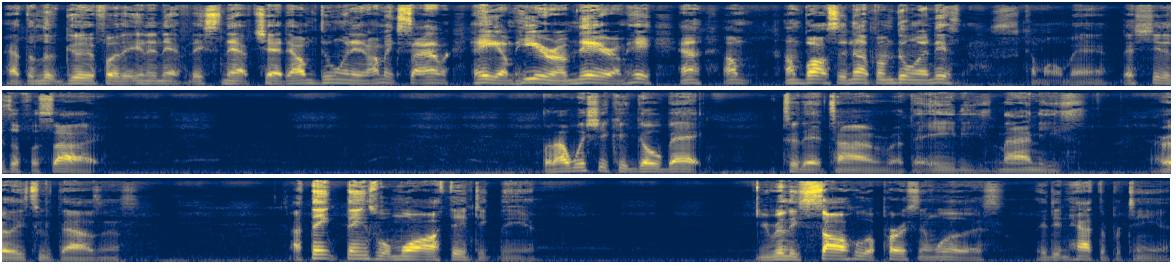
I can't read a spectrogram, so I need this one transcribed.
Have to look good for the internet for they Snapchat. I'm doing it. I'm excited. Hey, I'm here. I'm there. I'm here. I'm I'm bossing up. I'm doing this. Come on, man. That shit is a facade. But I wish it could go back to that time about the 80s, 90s, early 2000s. I think things were more authentic then. You really saw who a person was. They didn't have to pretend.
